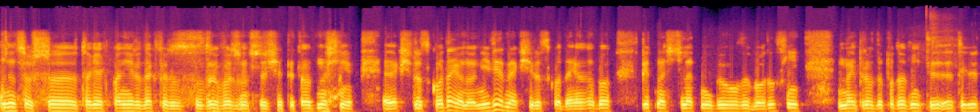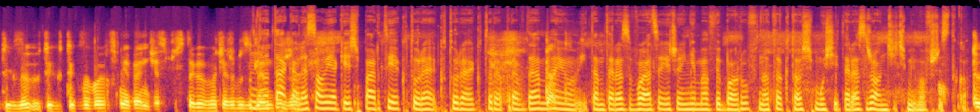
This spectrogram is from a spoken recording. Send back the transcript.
No cóż, e, tak jak pani redaktor zauważyła, czy się pyta odnośnie, e, jak się rozkładają. No nie wiemy, jak się rozkładają, no bo 15 lat nie było wyborów i najprawdopodobniej ty, ty, tych, tych, tych wyborów nie będzie. Z prostego chociażby względu, No tak, że... ale są jakieś partie, które, które, które prawda, tak. mają i tam teraz władzę. Jeżeli nie ma wyborów, no to ktoś musi teraz rządzić mimo wszystko. To,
